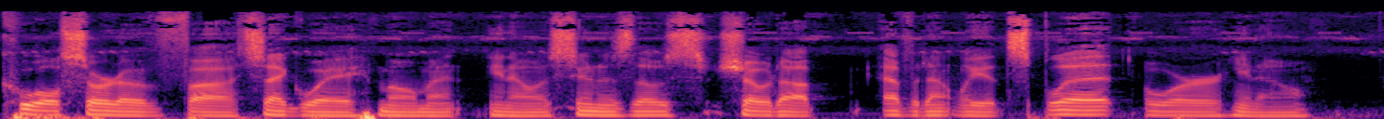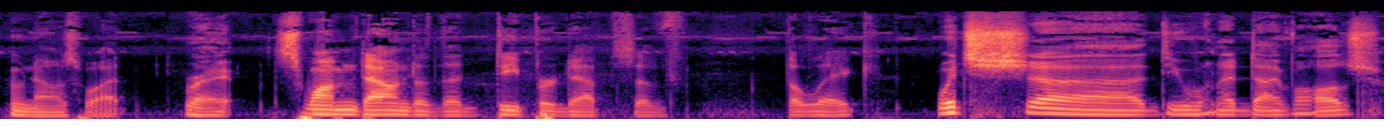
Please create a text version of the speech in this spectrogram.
cool sort of uh, segue moment. You know, as soon as those showed up, evidently it split, or you know, who knows what, Right. swum down to the deeper depths of the lake. Which uh, do you want to divulge?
